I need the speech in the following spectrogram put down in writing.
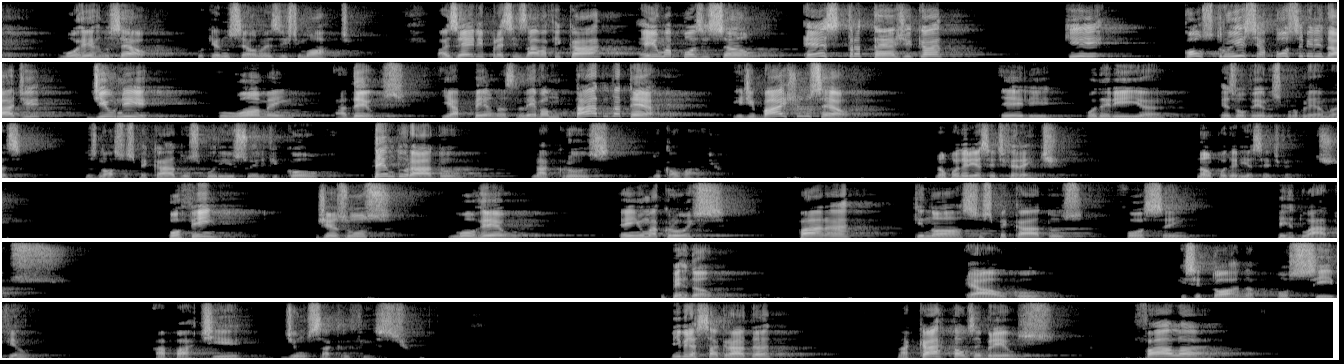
morrer no céu, porque no céu não existe morte. Mas ele precisava ficar em uma posição estratégica que construísse a possibilidade de unir o homem a Deus. E apenas levantado da terra e debaixo do céu, ele poderia resolver os problemas dos nossos pecados, por isso ele ficou pendurado na cruz do Calvário. Não poderia ser diferente. Não poderia ser diferente. Por fim, Jesus morreu em uma cruz para que nossos pecados fossem perdoados. O perdão é algo que se torna possível a partir de um sacrifício. Bíblia Sagrada, na carta aos Hebreus, fala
